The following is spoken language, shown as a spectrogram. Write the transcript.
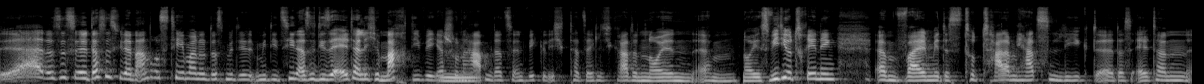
ja, das ist, äh, das ist wieder ein anderes Thema, nur das mit der Medizin. Also diese elterliche Macht, die wir ja schon mhm. haben, dazu entwickle ich tatsächlich gerade ein neuen, ähm, neues Videotraining, ähm, weil mir das total am Herzen liegt, äh, dass Eltern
